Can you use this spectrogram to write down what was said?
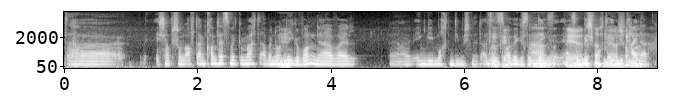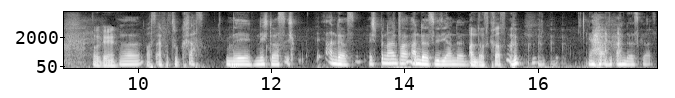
da, ich habe schon oft an Contests mitgemacht, aber noch Mhm. nie gewonnen, ja, weil ja, irgendwie mochten die mich nicht. Also, es Okay. war wirklich so ein Ah, Ding. so- also, ja, mich mochte ja irgendwie keiner. Okay. Äh, Du warst einfach zu krass. nee, nicht das. Ich, anders. Ich bin einfach anders wie die anderen. Anders krass. Ja, anders krass.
